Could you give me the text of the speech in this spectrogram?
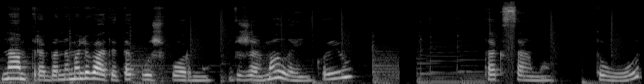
нам треба намалювати таку ж форму вже маленькою. Так само тут.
